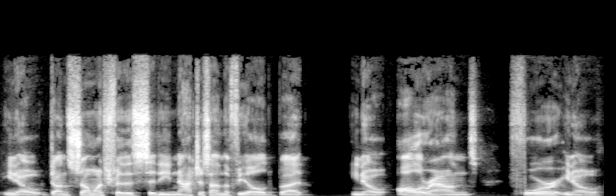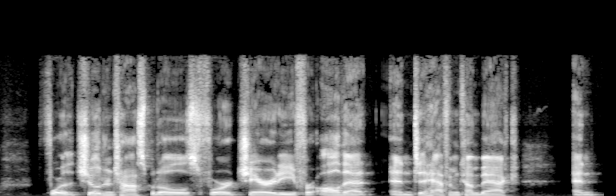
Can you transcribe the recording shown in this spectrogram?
you know, done so much for this city, not just on the field, but, you know, all around for, you know, for the children's hospitals, for charity, for all that. And to have him come back and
